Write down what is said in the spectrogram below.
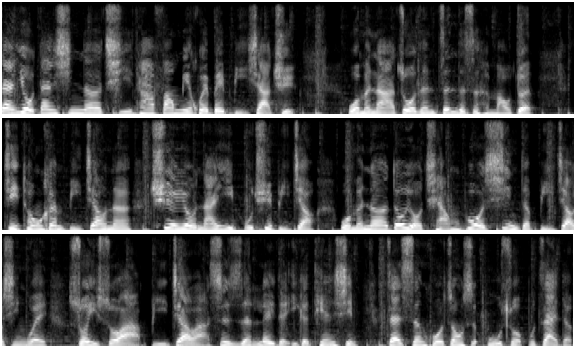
但又担心呢，其他方面会被比下去。我们呐，做人真的是很矛盾，既痛恨比较呢，却又难以不去比较。我们呢，都有强迫性的比较行为。所以说啊，比较啊，是人类的一个天性，在生活中是无所不在的。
